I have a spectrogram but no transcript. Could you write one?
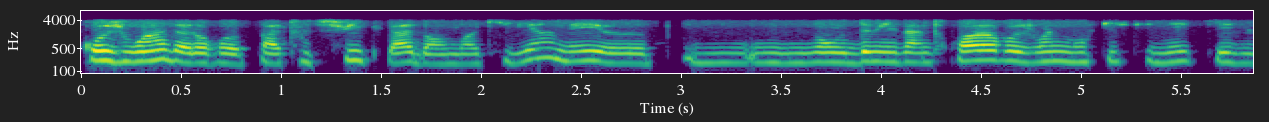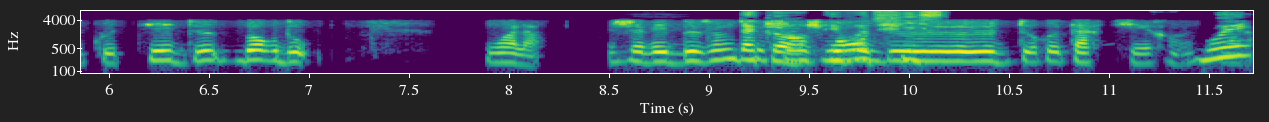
rejoindre, alors pas tout de suite là dans le mois qui vient, mais en 2023 rejoindre mon fils aîné qui est du côté de Bordeaux. Voilà. J'avais besoin de ce changement de, de, repartir. Oui.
